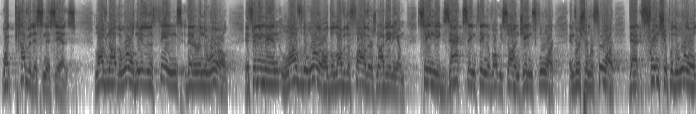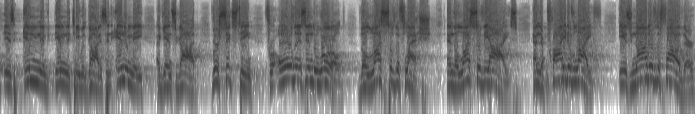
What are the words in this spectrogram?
what covetousness is. Love not the world, neither the things that are in the world. If any man love the world, the love of the Father is not in him. Saying the exact same thing of what we saw in James 4 and verse number 4, that friendship with the world is enmity with God. It's an enemy against God. Verse 16, for all that is in the world, the lusts of the flesh and the lusts of the eyes and the pride of life is not of the Father,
